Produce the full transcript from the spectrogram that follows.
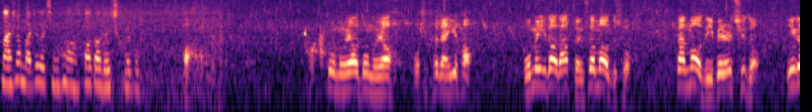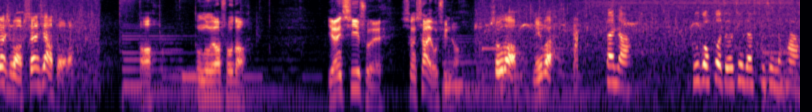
马上把这个情况报告给指挥部。好。洞洞幺，洞洞幺，我是特战一号，我们已到达粉色帽子处，但帽子已被人取走，应该是往山下走了。好，洞洞幺收到，沿溪水向下游寻找。收到，明白。班长，如果霍德就在附近的话，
